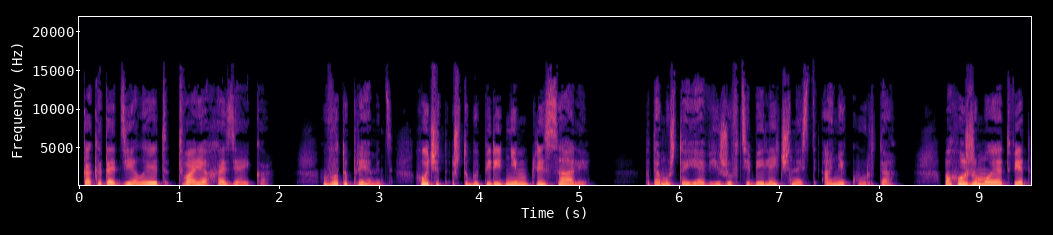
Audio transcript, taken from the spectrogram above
как это делает твоя хозяйка?» «Вот упрямец. Хочет, чтобы перед ним плясали. Потому что я вижу в тебе личность, а не Курта». Похоже, мой ответ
